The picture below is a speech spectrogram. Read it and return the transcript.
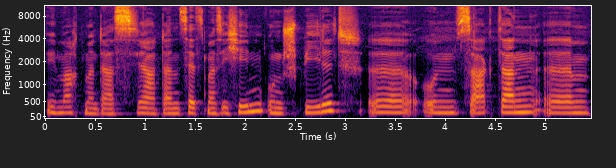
wie macht man das? Ja, dann setzt man sich hin und spielt äh, und sagt dann, ähm,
